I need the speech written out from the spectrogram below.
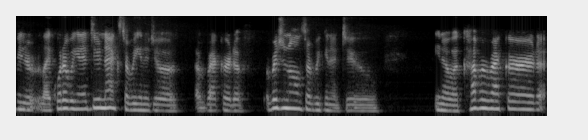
like, what are we going to do next? Are we going to do a, a record of originals? Are we going to do, you know, a cover record?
